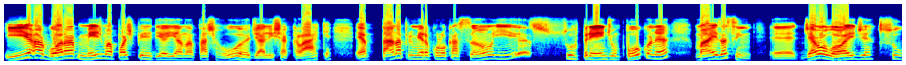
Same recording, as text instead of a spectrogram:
e agora, mesmo após perder aí a Natasha Howard, a Alicia Clark, é, tá na primeira colocação e surpreende um pouco, né? Mas assim, é, Gerald Lloyd, Sue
